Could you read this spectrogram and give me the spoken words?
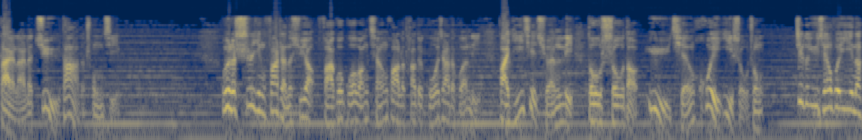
带来了巨大的冲击。为了适应发展的需要，法国国王强化了他对国家的管理，把一切权力都收到御前会议手中。这个御前会议呢，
